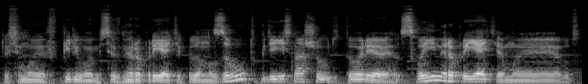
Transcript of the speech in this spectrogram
То есть мы впиливаемся в мероприятия, куда нас зовут, где есть наша аудитория. Свои мероприятия мы вот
